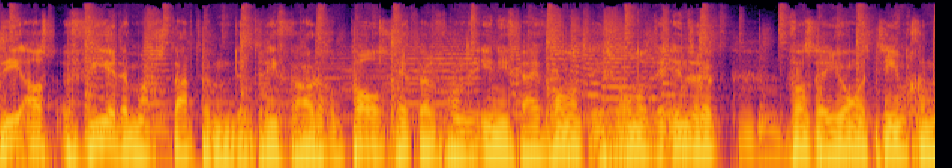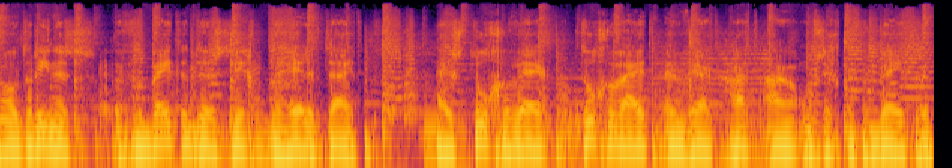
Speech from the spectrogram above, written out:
Die als vierde mag starten. De drievoudige polzitter van de Indy 500 is onder de indruk van zijn jonge teamgenoot Rinus. Verbeterde zich de hele tijd. Hij is toegewijd en werkt hard aan om zich te verbeteren.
